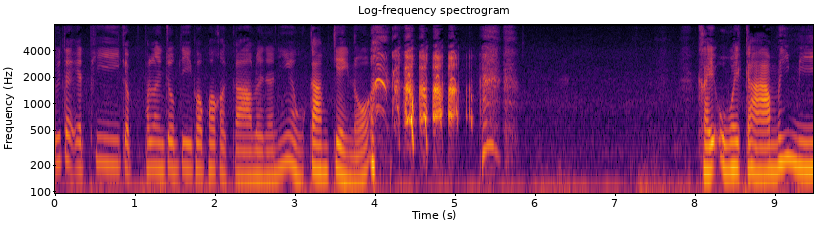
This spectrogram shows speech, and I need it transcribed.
อุ้ยแต่ SP กับพลังโจมตีพอๆกับกามเลยนะนี่โหกามเก่งเนาะใครอวยกามไม่มี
